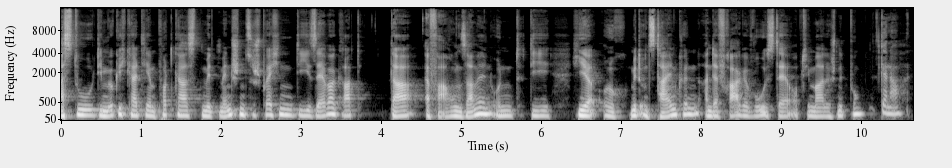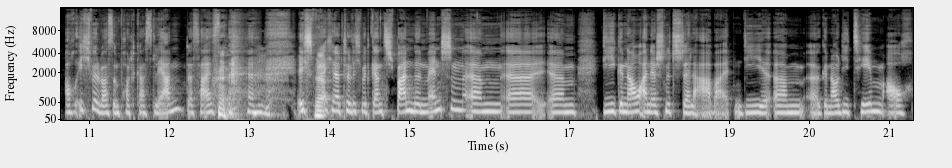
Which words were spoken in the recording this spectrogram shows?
Hast du die Möglichkeit, hier im Podcast mit Menschen zu sprechen, die selber gerade da Erfahrungen sammeln und die hier auch mit uns teilen können an der Frage, wo ist der optimale Schnittpunkt? Genau. Auch ich will was im Podcast lernen. Das heißt, ich spreche ja. natürlich mit ganz spannenden Menschen, ähm, äh, ähm, die genau an der Schnittstelle arbeiten, die ähm, äh, genau die Themen auch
